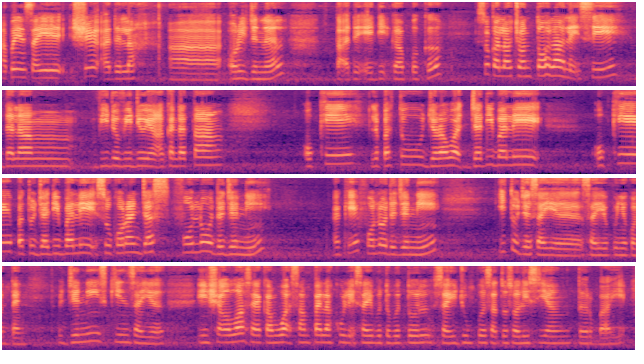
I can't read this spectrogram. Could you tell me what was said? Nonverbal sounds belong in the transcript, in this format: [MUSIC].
apa yang saya share adalah uh, original, tak ada edit ke apa ke. So, kalau contohlah let's say dalam video-video yang akan datang. Okey lepas tu jerawat jadi balik. Okey lepas tu jadi balik. So korang just follow the journey. Okey follow the journey. Itu je saya saya punya content. Journey skin saya. Insyaallah saya akan buat sampailah kulit saya betul-betul. Saya jumpa satu solusi yang terbaik.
